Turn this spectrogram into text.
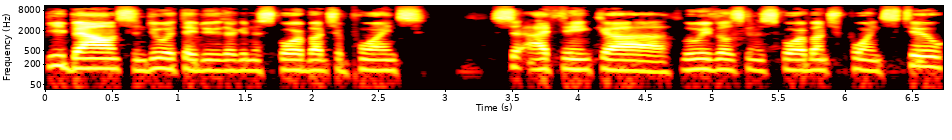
be balanced and do what they do. They're gonna score a bunch of points. So I think uh, Louisville's gonna score a bunch of points too.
